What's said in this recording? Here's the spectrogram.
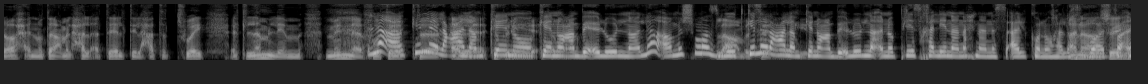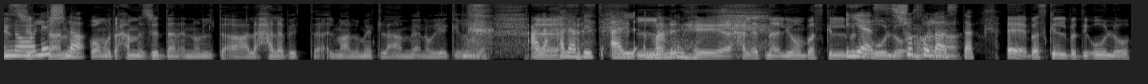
هالاقتراح أنه تعمل حلقة ثالثة لحتى شوي تلملم من فوتات لا كل العالم كانوا كانوا عم بيقولوا لنا. لا مش مزبوط. كل العالم أكيد. كانوا عم بيقولوا لنا أنه please خلينا نحن نسألكم وهالأخبار. فإنه ليش لا؟ ومتحمس جدا أنه نلتقى على حلبة المعلومات العامة أنا وياك على آه، حلبة المعلومات. لننهي حلقتنا اليوم. بس كل اللي بدي أقوله شو خلاصتك؟ إيه بس كل اللي بدي أقوله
